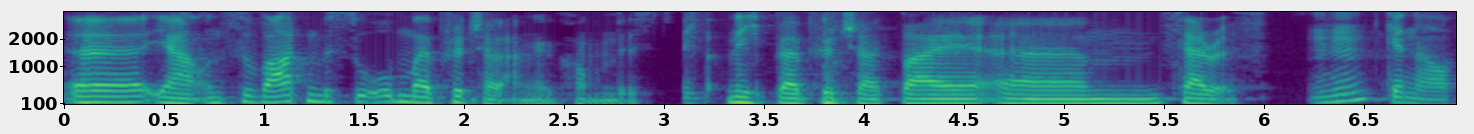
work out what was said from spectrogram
äh, ja, und zu warten, bis du oben bei Pritchard angekommen bist. Ich, Nicht bei Pritchard, bei ähm, Seraph. Mhm, genau.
